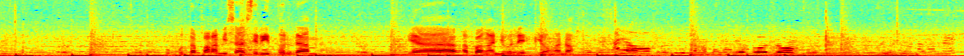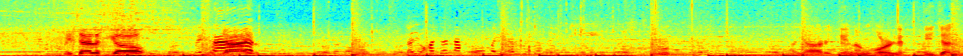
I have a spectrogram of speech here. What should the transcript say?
Pupunta pa kami sa Siriton Dam. Kaya abangan nyo ulit yung ano. Hello. Michelle, let's go! Yan! Layo ka dyan ako. May ano dyan, may Yari kayo ng hornet di dyan.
